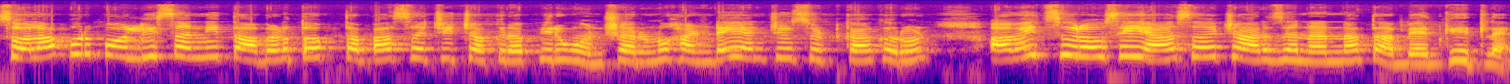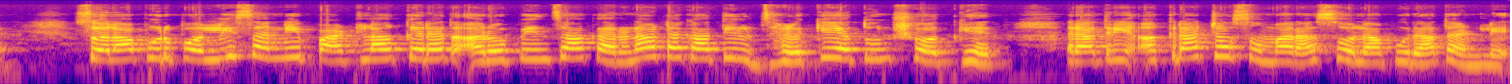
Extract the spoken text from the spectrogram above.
सोलापूर पोलिसांनी ताबडतोब तपासाची चक्र फिरवून शरणू हांडे यांची सुटका करून अमित सुरवसे यासह चार जणांना ताब्यात घेतलाय. सोलापूर पोलिसांनी पाठलाग करत आरोपींचा कर्नाटकातील झळके यातून शोध घेत रात्री अकराच्या सुमारास सोलापुरात आणले.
